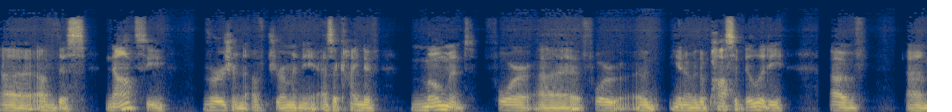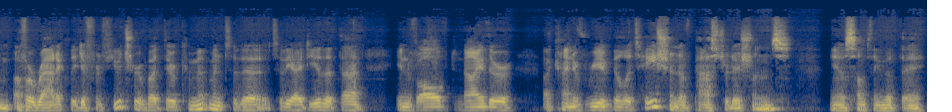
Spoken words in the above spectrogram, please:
uh, of this Nazi version of Germany as a kind of moment for uh, for uh, you know the possibility of um, of a radically different future, but their commitment to the to the idea that that involved neither a kind of rehabilitation of past traditions, you know, something that they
